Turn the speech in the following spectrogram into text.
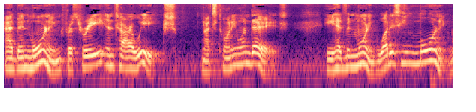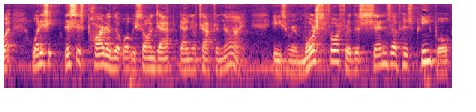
had been mourning for three entire weeks. That's 21 days. He had been mourning. What is he mourning? What, what is he? This is part of the, what we saw in Daniel chapter 9. He's remorseful for the sins of his people,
